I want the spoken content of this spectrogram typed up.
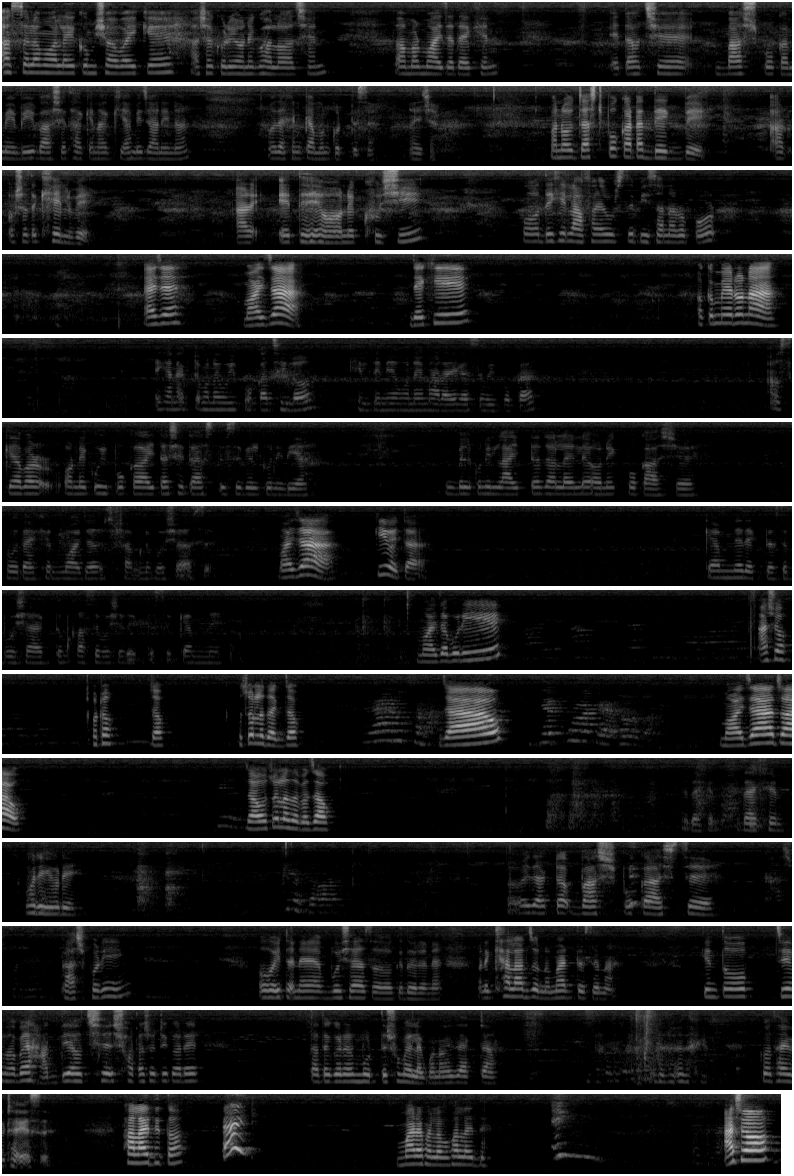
আসসালামু আলাইকুম সবাইকে। আশা করি অনেক ভালো আছেন। তো আমার ময়জা দেখেন। এটা হচ্ছে বাস পোকা মেবি বাসে থাকে নাকি আমি জানি না। ও দেখেন কেমন করতেছে। এই যে। মানে ও জাস্ট পোকাটা দেখবে আর ওর সাথে খেলবে। আর এতে অনেক খুশি। ও দেখি লাফায় উঠছে বিছানার ওপর। এই যে, ময়জা। দেখি। ওকে মেরো না। এখানে একটা মানে ওই পোকা ছিল। খেলতে নিয়ে মনে হয় মারাই গেছে ওই পোকা। আজকে আবার অনেক উই পোকা এটা সেটা আসতেছে বেলকনি দিয়া। বেলকনির লাইটটা জ্বালাইলে অনেক পোকা আসে। ও দেখেন ময়জার সামনে বসে আছে। ময়জা কি ওইটা? কেমনে দেখতেছে? বসে একদম কাছে বসে দেখতেছে কেমনে? ময়জা বুড়ি? আসো। ওঠো যাও। চলে দেখ যাও। যাও। ময়জা যাও। যাও চলে যাবে যাও। দেখেন দেখেন উড়ি উড়ি। ওই যে একটা বাস পোকা আসছে। ঘাস ফড়িং ওইটা নে বসে আছে ওকে ধরে নে মানে খেলার জন্য মারতেছে না। কিন্তু যেভাবে হাত দিয়ে হচ্ছে ছটাছটি করে, তাতে করে মরতে সময় লাগবে না, ওই যে একটা। কোথায় উঠে গেছে? ফালাই দিত। মারা ফেলাবো, ফালাই দে। আসো।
